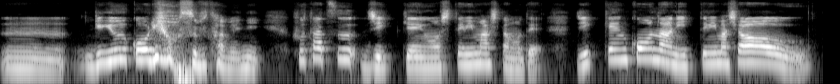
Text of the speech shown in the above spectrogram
うん、有効利用するために2つ実験をしてみましたので、実験コーナーに行ってみましょう。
